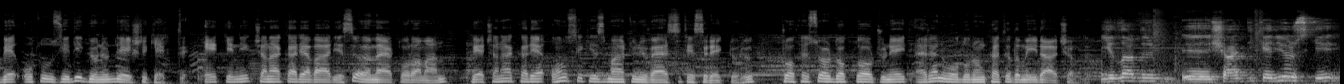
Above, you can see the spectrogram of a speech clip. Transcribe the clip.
ve 37 gönüllü eşlik etti. Etkinlik Çanakkale Valisi Ömer Toraman ve Çanakkale 18 Mart Üniversitesi Rektörü Profesör Doktor Cüneyt Erenoğlu'nun katılımıyla açıldı. Yıllardır e, şahitlik ediyoruz ki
